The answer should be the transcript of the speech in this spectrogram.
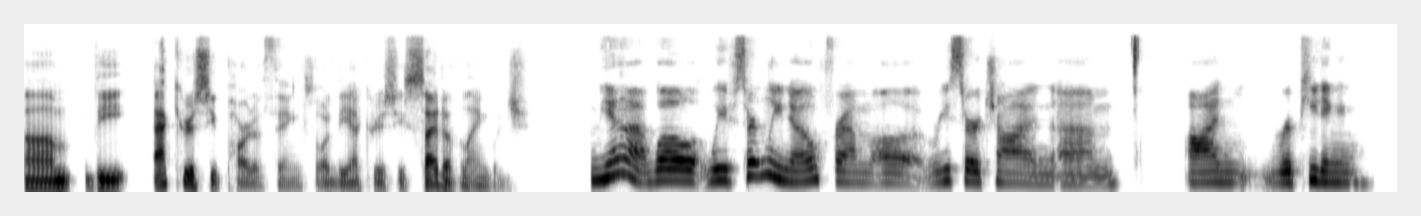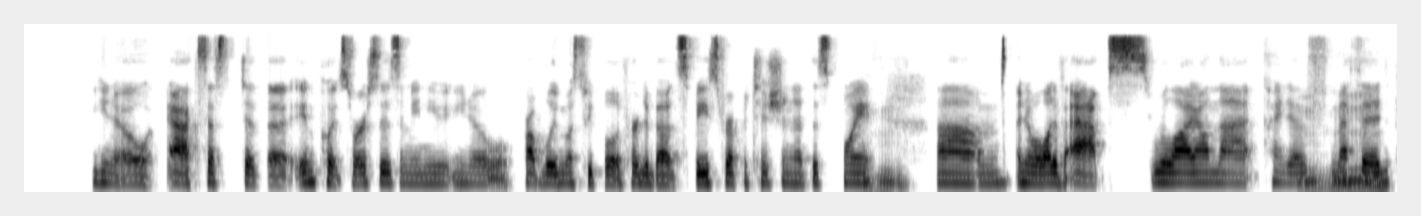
um, the accuracy part of things or the accuracy side of language. Yeah, well, we certainly know from uh, research on um, on repeating, you know, access to the input sources. I mean, you you know, probably most people have heard about spaced repetition at this point. Mhm. Um, I know a lot of apps rely on that kind of Mhm. method.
